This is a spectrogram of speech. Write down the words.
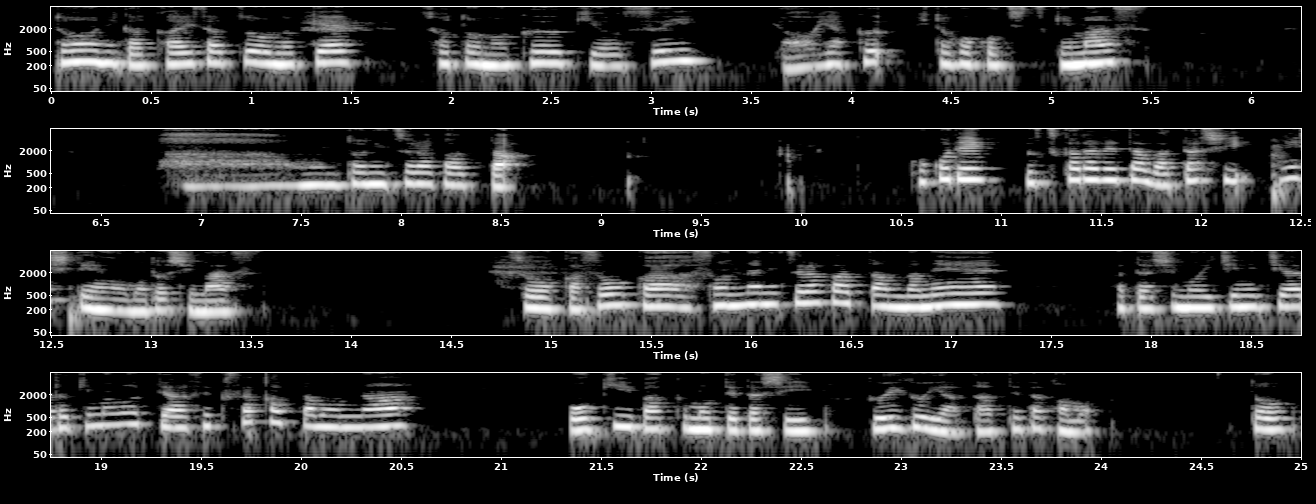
どうにか改札を抜け、外の空気を吸い、ようやく人心地つきます。はあ、本当につらかった。ここでぶつかられた私に視点を戻します。そうかそうか、そんなに辛かったんだね。私も一日歩き回って汗臭かったもんな。大きいバッグ持ってたし、ぐいぐい当たってたかも。と、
